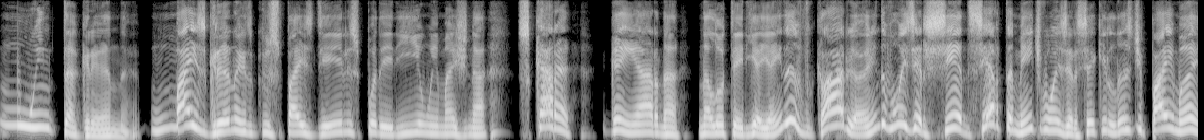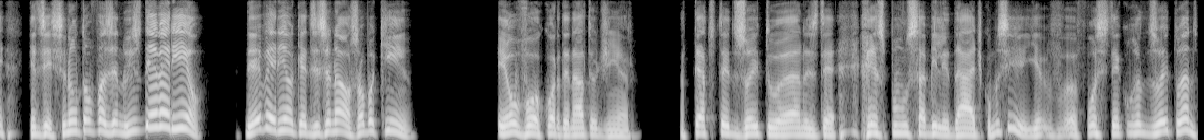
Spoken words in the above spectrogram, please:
muita grana. Mais grana do que os pais deles poderiam imaginar. Os caras ganharam na, na loteria e ainda, claro, ainda vão exercer, certamente vão exercer aquele lance de pai e mãe. Quer dizer, se não estão fazendo isso, deveriam. Deveriam, quer dizer, não, só um pouquinho. Eu vou coordenar teu dinheiro. Até tu ter 18 anos, ter responsabilidade, como se fosse ter com 18 anos.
